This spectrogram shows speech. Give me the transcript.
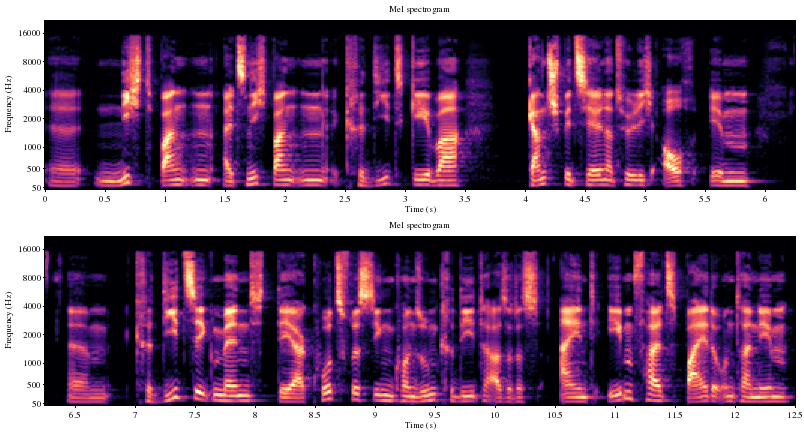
äh, Nichtbanken, als Nichtbanken Kreditgeber, ganz speziell natürlich auch im ähm, Kreditsegment der kurzfristigen Konsumkredite, also das eint ebenfalls beide Unternehmen.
